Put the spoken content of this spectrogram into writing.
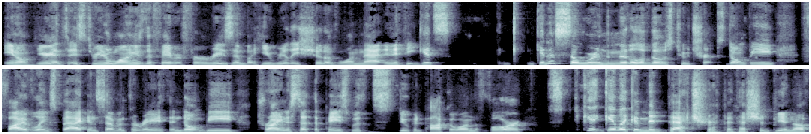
you know, you're getting it's three to one. He's the favorite for a reason, but he really should have won that. And if he gets get us somewhere in the middle of those two trips. Don't be five lengths back in seventh or eighth, and don't be trying to set the pace with stupid Paco on the four get, get like a mid pack trip, and that should be enough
